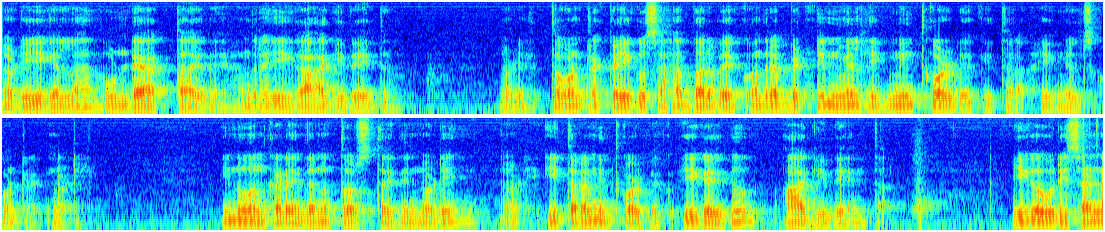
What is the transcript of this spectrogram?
ನೋಡಿ, ಈಗೆಲ್ಲ ಉಂಡೆ ಆಗ್ತಾ ಇದೆ. ಅಂದರೆ ಈಗ ಆಗಿದೆ ಇದು. ನೋಡಿ, ತೊಗೊಂಡ್ರೆ ಕೈಗೂ ಸಹ ಬರಬೇಕು. ಅಂದರೆ ಬೆಟ್ಟಿನ ಮೇಲೆ ಹೀಗೆ ನಿಂತ್ಕೊಳ್ಬೇಕು ಈ ಥರ. ಹೀಗೆ ನಿಲ್ಸ್ಕೊಂಡ್ರೆ, ನೋಡಿ. ಇನ್ನೂ ಒಂದು ಕಡೆಯಿಂದನೂ ತೋರಿಸ್ತಾ ಇದ್ದೀನಿ ನೋಡಿ. ನೋಡಿ, ಈ ಥರ ನಿಂತ್ಕೊಳ್ಬೇಕು. ಈಗ ಇದು ಆಗಿದೆ ಅಂತ. ಈಗ ಉರಿ ಸಣ್ಣ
